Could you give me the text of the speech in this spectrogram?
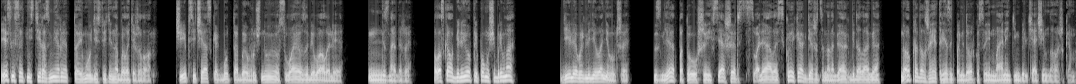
Если соотнести размеры, то ему действительно было тяжело. Чип сейчас как будто бы вручную сваю забивал или... Не знаю даже. Полоскал белье при помощи бревна? Диля выглядела не лучше. Взгляд потухший, вся шерсть свалялась, кое-как держится на ногах бедолага но продолжает резать помидорку своим маленьким бельчачьим ножиком.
